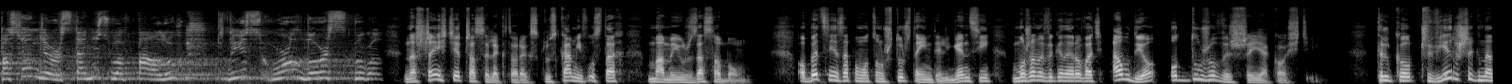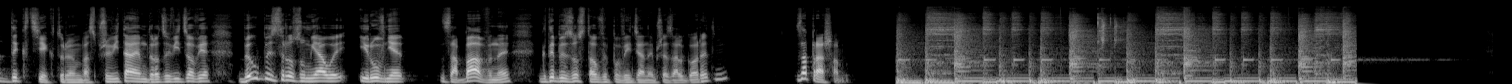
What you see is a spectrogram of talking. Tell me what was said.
Passenger Stanisław Paluch, please World Wars Google. Na szczęście czasy lektorek z kluskami w ustach mamy już za sobą. Obecnie za pomocą sztucznej inteligencji możemy wygenerować audio o dużo wyższej jakości. Tylko czy wierszyk na dykcję, którym Was przywitałem, drodzy widzowie, byłby zrozumiały i równie zabawny, gdyby został wypowiedziany przez algorytm? Zapraszam.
